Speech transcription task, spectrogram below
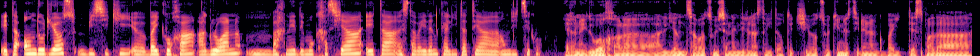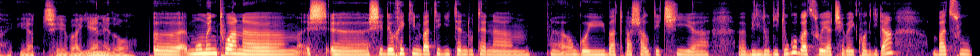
eta ondorioz biziki uh, baikoja agloan mm, bahne demokrazia eta ez kalitatea handitzeko. Egan nahi du hor, ala, aliantza batzu izanen direla, ez da gita batzuekin, ez direnak baitez bada EH baien edo? Uh, momentuan, uh, sede horrekin bat egiten duten uh, goi bat pasa autetxi uh, bildu ditugu, batzu EH baikoak dira, batzu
